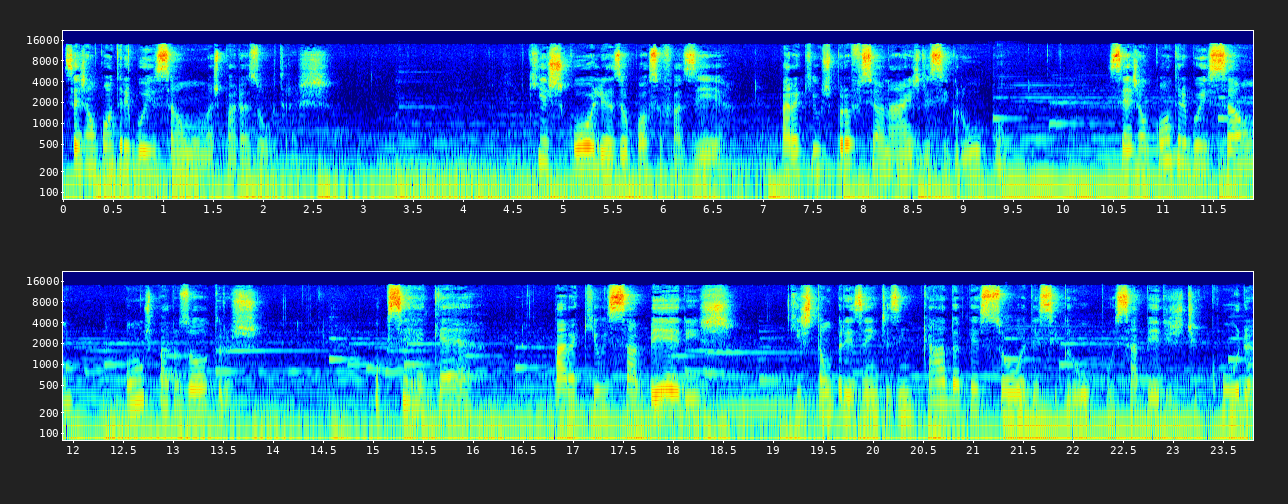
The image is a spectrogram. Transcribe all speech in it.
sejam contribuição umas para as outras? Que escolhas eu posso fazer para que os profissionais desse grupo sejam contribuição uns para os outros? O que se requer para que os saberes que estão presentes em cada pessoa desse grupo, os saberes de cura,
